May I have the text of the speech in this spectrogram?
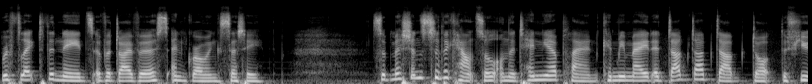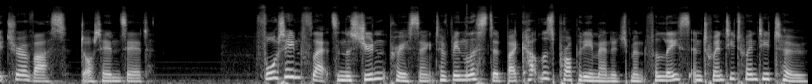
reflect the needs of a diverse and growing city. Submissions to the Council on the 10 year plan can be made at www.thefutureofus.nz. 14 flats in the student precinct have been listed by Cutler's Property Management for lease in 2022,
